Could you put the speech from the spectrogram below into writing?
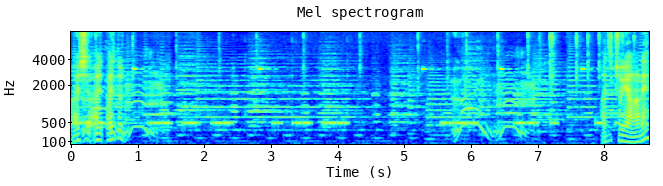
아저씨 아, 아직도 저기 안 하네?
